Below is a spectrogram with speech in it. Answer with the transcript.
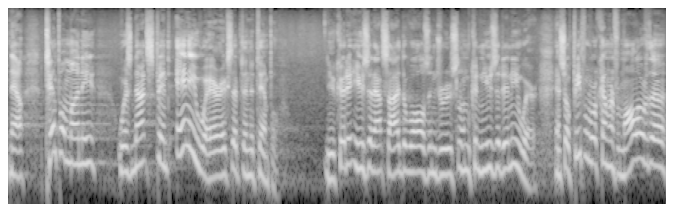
Now, temple money was not spent anywhere except in the temple. You couldn't use it outside the walls in Jerusalem, couldn't use it anywhere. And so people were coming from all over the,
